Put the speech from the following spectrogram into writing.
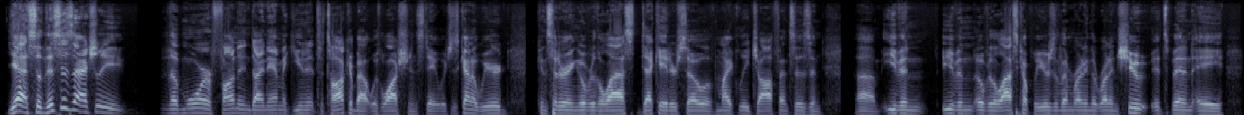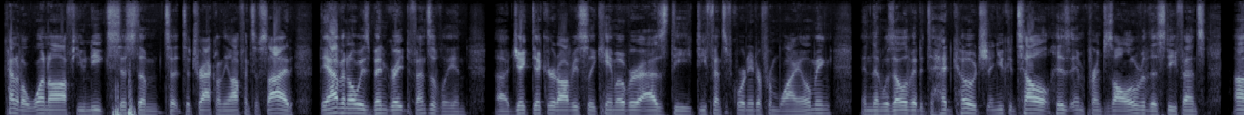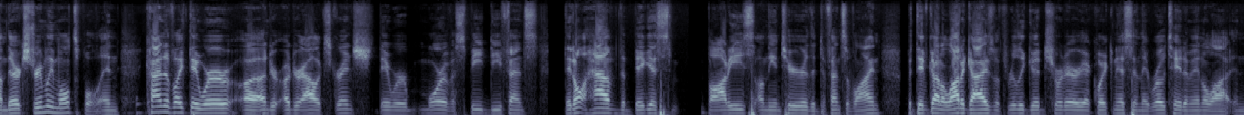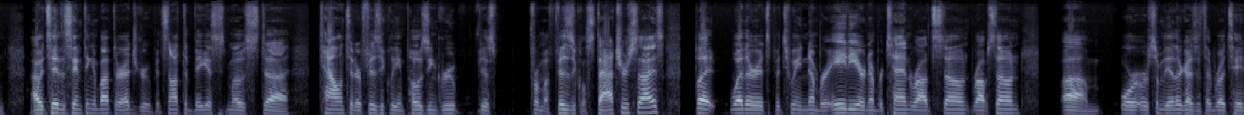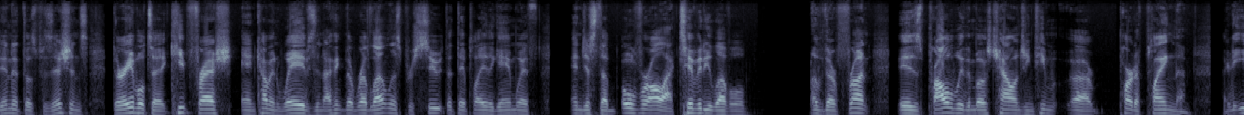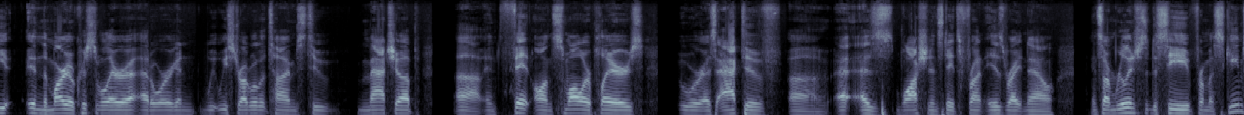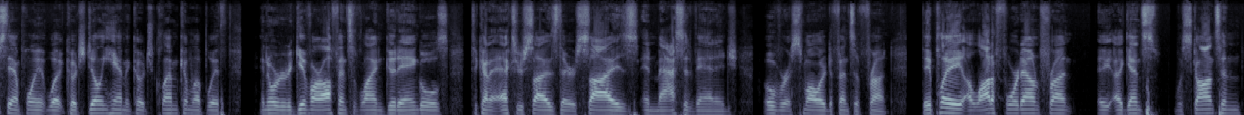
Yeah, so this is actually the more fun and dynamic unit to talk about with Washington State, which is kind of weird considering over the last decade or so of Mike Leach offenses and um, even even over the last couple of years of them running the run and shoot, it's been a kind of a one-off, unique system to, to track on the offensive side. They haven't always been great defensively, and uh, Jake Dickert obviously came over as the defensive coordinator from Wyoming, and then was elevated to head coach. And you could tell his imprint is all over this defense. Um, they're extremely multiple, and kind of like they were uh, under under Alex Grinch, they were more of a speed defense. They don't have the biggest bodies on the interior of the defensive line, but they've got a lot of guys with really good short area quickness, and they rotate them in a lot. And I would say the same thing about their edge group. It's not the biggest, most uh, talented or physically imposing group, just from a physical stature size. But whether it's between number 80 or number 10, Rod Stone, Rob Stone, um, or, or some of the other guys that they rotate in at those positions, they're able to keep fresh and come in waves. And I think the relentless pursuit that they play the game with and just the overall activity level of their front is probably the most challenging team uh, part of playing them. In the Mario Cristobal era at Oregon, we, we struggled at times to match up uh, and fit on smaller players who were as active uh, as Washington State's front is right now. And so I'm really interested to see from a scheme standpoint what Coach Dillingham and Coach Klemm come up with in order to give our offensive line good angles to kind of exercise their size and mass advantage over a smaller defensive front. They play a lot of four down front against Wisconsin.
